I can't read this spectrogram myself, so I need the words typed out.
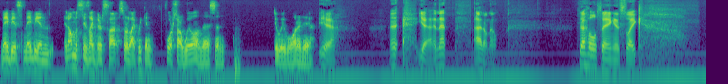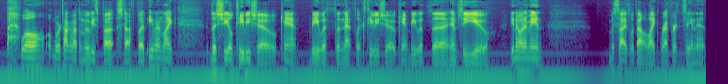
maybe it's maybe in it almost seems like there's sort sort of like we can force our will on this and do what we want to do. Yeah. Uh, yeah, and that I don't know. That whole thing is like well, we're talking about the movies pu- stuff, but even like the Shield TV show can't be with the Netflix TV show, can't be with the MCU. You know what I mean? Besides without like referencing it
